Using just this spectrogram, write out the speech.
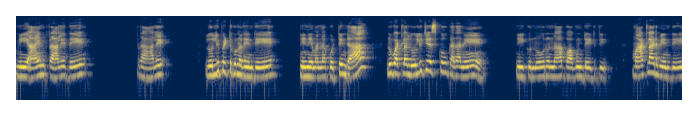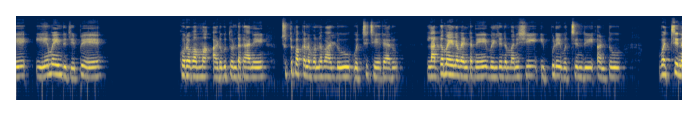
మీ ఆయన రాలేదే? రాలే. లొల్లి పెట్టుకున్నదేందే? నేనేమన్నా కొట్టిండా? నువ్వు అట్లా లొల్లి చేసుకోవు కదానే? నీకు నోరున్నా బాగుండేటిది. మాట్లాడవేందే? ఏమైంది చెప్పే? కురవమ్మ అడుగుతుండగానే చుట్టుపక్కన ఉన్నవాళ్ళు వచ్చి చేరారు. లగ్గమైన వెంటనే వెళ్ళిన మనిషి ఇప్పుడే వచ్చింది అంటూ వచ్చిన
